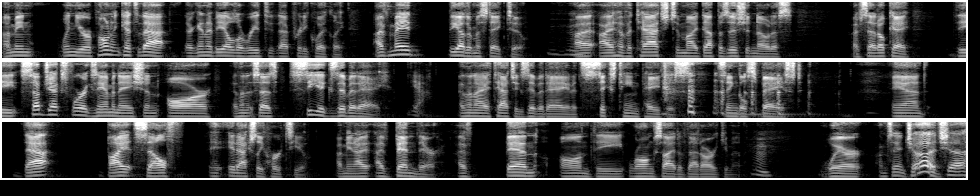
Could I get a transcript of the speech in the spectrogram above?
I mean, when your opponent gets that, they're going to be able to read through that pretty quickly. I've made the other mistake too. I, I have attached to my deposition notice. I've said, okay, the subjects for examination are, and then it says, see Exhibit A. Yeah. And then I attach Exhibit A, and it's 16 pages, single spaced. And that by itself, it, actually hurts you. I mean, I, I've been there. I've been on the wrong side of that argument where I'm saying, Judge, uh,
